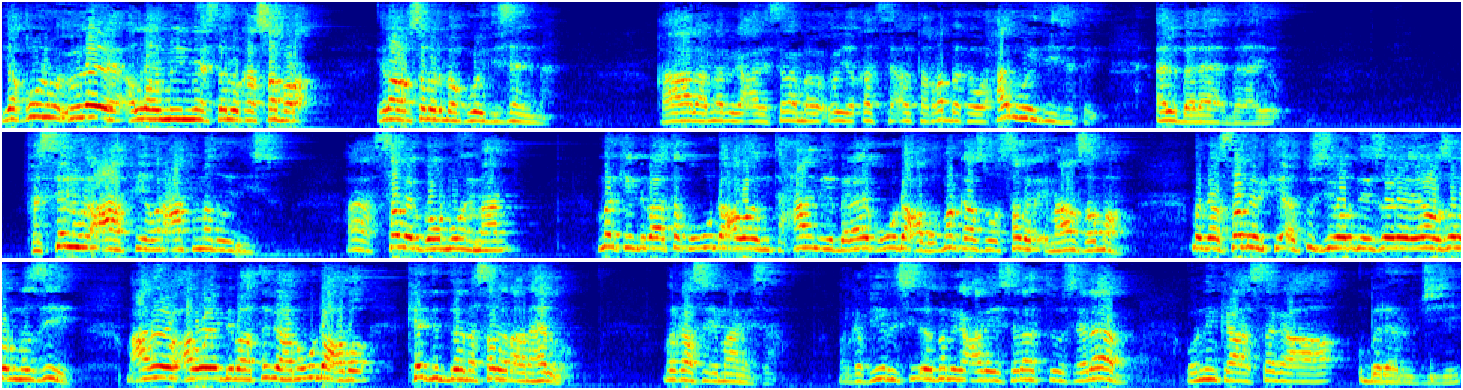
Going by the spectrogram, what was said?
yaqulu wuxuu leeyahay allahuma inii asaluka sabra ilahu sabr baan ku weydiisanayna qaala nabiga alay salam wuxuu yihi qad sa'alta rabbaka waxaad weydiisatay albalaa balaayo fasalhu lcaafiya war caafimaad weydiiso ha sabir goormuu imaan markii dhibaato kugu dhacdo imtixaan iyo balaayo kugu dhacdo markaasuu sabir imaan soo maha markaas sabirkii aad ku sii ordayso le sabr nasii macnahe waxaa weye dhibaatadii dhacdo kadib deena sabir aan helno markaasay imaanaysaa. Marka fiiri sida nabiga caleyhi salaatu wasalaam uu ninkaa asagaa u baraarujiyey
